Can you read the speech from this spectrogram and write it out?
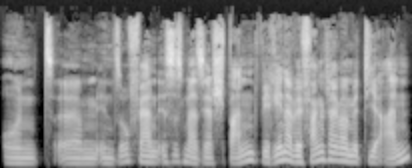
Und ähm, insofern ist es mal sehr spannend. Verena, wir fangen gleich mal mit dir an.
